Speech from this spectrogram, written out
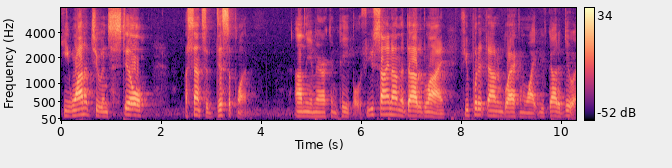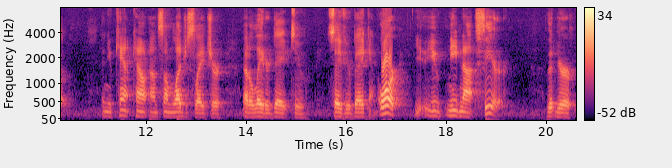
He wanted to instill a sense of discipline on the American people. If you sign on the dotted line, if you put it down in black and white, you've got to do it. And you can't count on some legislature at a later date to save your bacon. Or you, you need not fear that your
